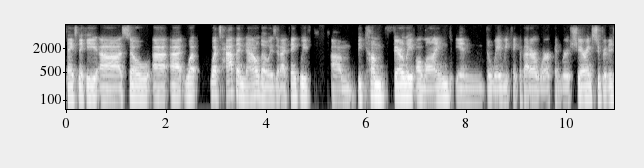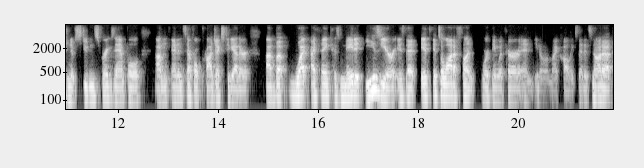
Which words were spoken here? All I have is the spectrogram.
thanks, Nikki. Uh, so uh, uh, what what's happened now though is that I think we've um, become fairly aligned in the way we think about our work. And we're sharing supervision of students, for example, um, and in several projects together. Uh, but what I think has made it easier is that it, it's a lot of fun working with her and you know my colleagues. That it's not a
